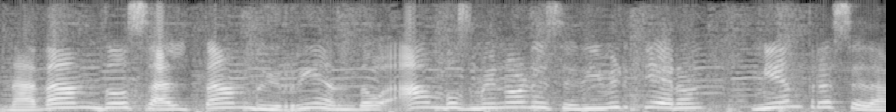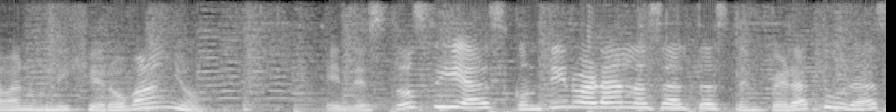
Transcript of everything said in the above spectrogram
Nadando, saltando y riendo, ambos menores se divirtieron mientras se daban un ligero baño. En estos días continuarán las altas temperaturas,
